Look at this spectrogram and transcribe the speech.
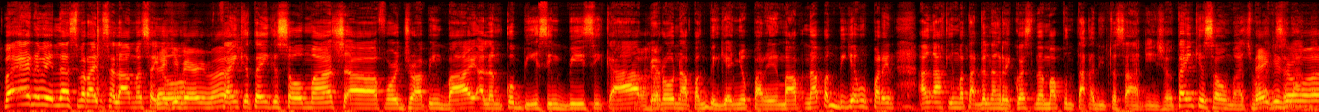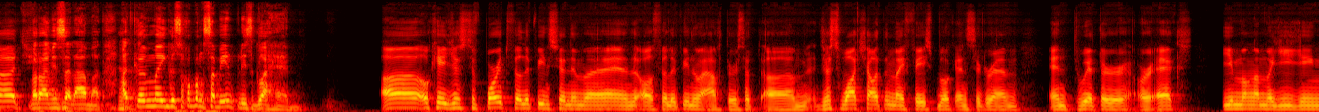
But anyway, Les, maraming salamat sa iyo. Thank you very much. Thank you, thank you so much uh, for dropping by. Alam ko, busy-busy ka, Uh-huh. pero napagbigyan nyo pa rin, ma- napagbigyan mo pa rin ang aking matagal ng request na mapunta ka dito sa aking show. Thank you so much. Thank Maraming you so salamat. much. Maraming salamat. At kung may gusto ka pang sabihin, please go ahead. Uh, okay, just support Philippine cinema and all Filipino actors. At, um, just watch out on my Facebook, Instagram, and Twitter or X yung mga magiging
